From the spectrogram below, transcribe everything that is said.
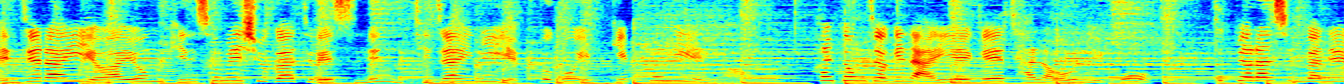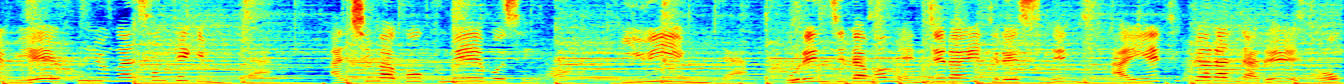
엔젤아이 여아용 긴 소매 슈가 드레스는 디자인이 예쁘고 입기 편리해요. 활동적인 아이에게 잘 어울리고 특별한 순간을 위해 훌륭한 선택입니다. 안심하고 구매해보세요. 2위입니다. 오렌지 담엄 엔젤아이 드레스는 아이의 특별한 날을 더욱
